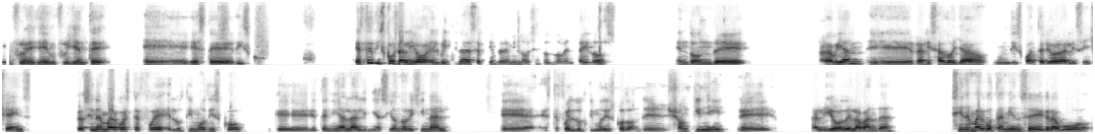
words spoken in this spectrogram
influyente eh, este disco? Este disco salió el 29 de septiembre de 1992, en donde habían eh, realizado ya un disco anterior a Alice in Chains, pero sin embargo este fue el último disco que tenía la alineación original. Eh, este fue el último disco donde Sean Kinney salió de la banda. Sin embargo, también se grabó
